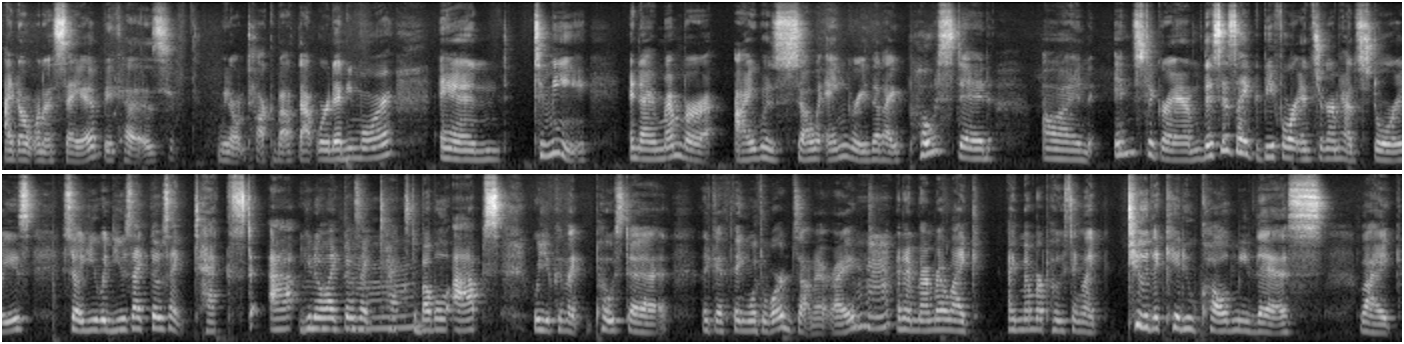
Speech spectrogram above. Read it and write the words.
I don't want to say it because we don't talk about that word anymore. And to me, and I remember I was so angry that I posted on Instagram. This is like before Instagram had stories. So you would use like those like text app, you know, like those like mm-hmm. text bubble apps where you can like post a like a thing with words on it, right? Mm-hmm. And I remember like I remember posting like to the kid who called me this, like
